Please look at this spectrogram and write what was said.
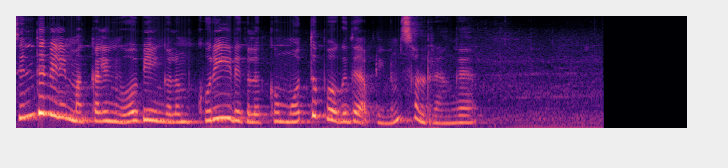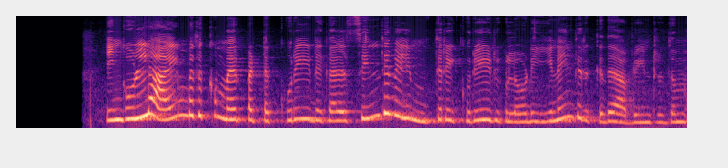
சிந்துவெளி மக்களின் ஓவியங்களும் குறியீடுகளுக்கும் ஒத்துப்போகுது அப்படின்னு சொல்கிறாங்க இங்குள்ள ஐம்பதுக்கும் மேற்பட்ட குறியீடுகள் சிந்துவெளி முத்திரை குறியீடுகளோடு இணைந்திருக்குது அப்படின்றதும்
